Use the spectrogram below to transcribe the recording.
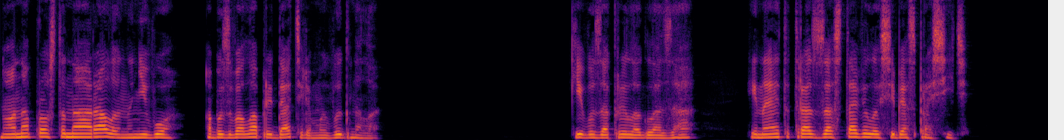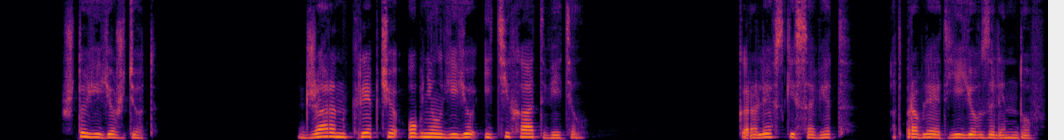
но она просто наорала на него, обозвала предателем и выгнала. Кива закрыла глаза и на этот раз заставила себя спросить. Что ее ждет? Джарен крепче обнял ее и тихо ответил. Королевский совет отправляет ее в Залиндов.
